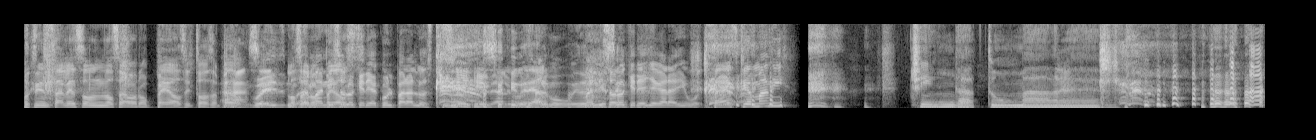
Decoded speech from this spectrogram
Occidentales son los europeos y todo ese pedo. Ajá, sí. Güey, Los Manny europeos- solo quería culpar a los chinos, Sí, de algo, güey, de Manny que solo sea. quería llegar ahí, güey. ¿Sabes qué, Manny? Chinga tu madre.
